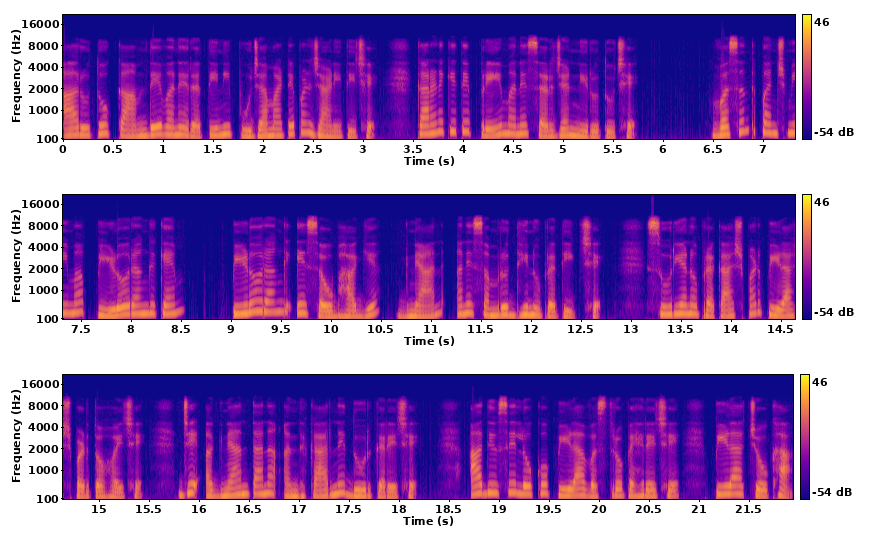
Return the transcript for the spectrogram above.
આ ઋતુ કામદેવ અને રતિની પૂજા માટે પણ જાણીતી છે, કારણ કે તે પ્રેમ અને સર્જનની ઋતુ છે. વસંત પંચમીમાં પીળો રંગ કેમ? પીળો રંગ એ સૌભાગ્ય, જ્ઞાન અને સમૃદ્ધિનું પ્રતીક છે. સૂર્યનો પ્રકાશ પણ પીળાશ પડતો હોય છે, જે અજ્ઞાનતાના અંધકારને દૂર કરે છે. આ દિવસે લોકો પીળા વસ્ત્રો પહેરે છે, પીળા ચોખા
